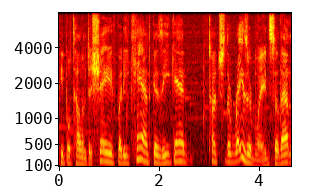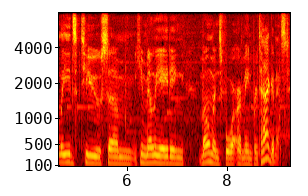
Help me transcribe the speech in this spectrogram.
People tell him to shave, but he can't because he can't touch the razor blade. So that leads to some humiliating moments for our main protagonist.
